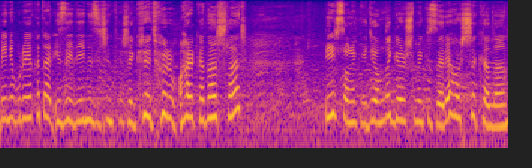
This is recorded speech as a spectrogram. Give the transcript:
Beni buraya kadar izlediğiniz için teşekkür ediyorum arkadaşlar. Bir sonraki videomda görüşmek üzere. Hoşçakalın.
